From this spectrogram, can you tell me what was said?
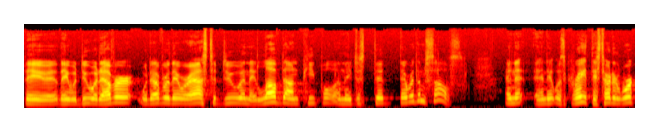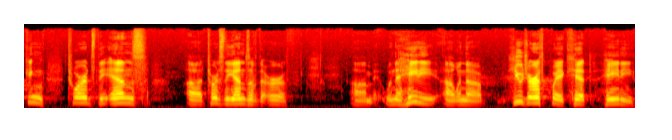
They, they would do whatever, whatever they were asked to do, and they loved on people, and they just did, they were themselves. And it, and it was great. They started working towards the ends, uh, towards the ends of the earth. Um, when the Haiti, uh, when the huge earthquake hit Haiti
